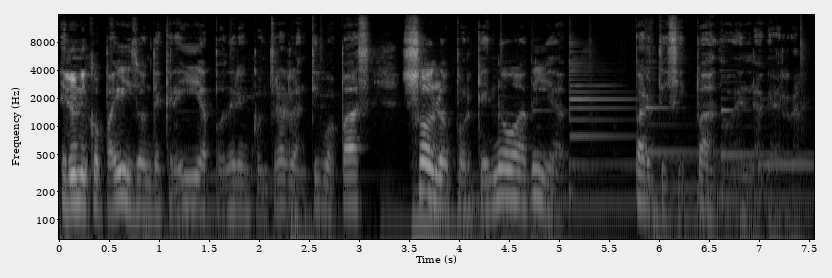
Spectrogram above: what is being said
el único país donde creía poder encontrar la antigua paz solo porque no había participado en la guerra.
